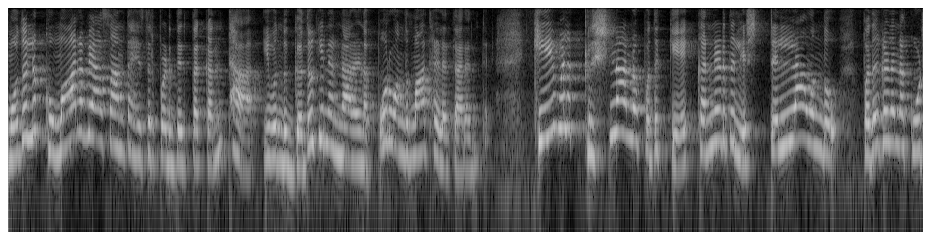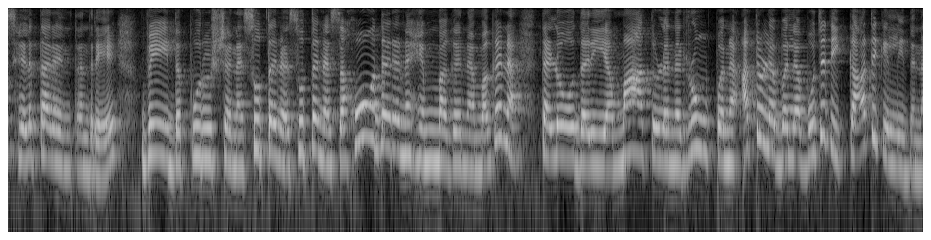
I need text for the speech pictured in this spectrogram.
ಮೊದಲು ಕುಮಾರವ್ಯಾಸ ಅಂತ ಹೆಸರು ಪಡೆದಿರ್ತಕ್ಕಂಥ ಈ ಒಂದು ಗದುಗಿನ ನಾರಾಯಣಪ್ಪರು ಒಂದು ಮಾತು ಹೇಳ್ತಾರಂತೆ. ಕೇವಲ ಕೃಷ್ಣ ಅನ್ನೋ ಪದಕ್ಕೆ ಕನ್ನಡದಲ್ಲಿ ಎಷ್ಟೆಲ್ಲ ಒಂದು ಪದಗಳನ್ನ ಕೂಡಿಸಿ ಹೇಳ್ತಾರೆ ಅಂತಂದ್ರೆ, ವೇದ ಪುರುಷನ ಸುತನ ಸುತನ ಸಹೋದರನ ಹೆಮ್ಮಗನ ಮಗನ ತಳೋದರಿಯ ಮಾತುಳನ ರೂಪನ ಅತುಳ ಬಲ ಭುಜದಿ ಕಾತಿಗೆಲ್ಲಿದನ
